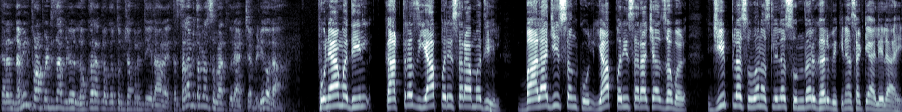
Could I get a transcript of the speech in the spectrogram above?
कारण नवीन प्रॉपर्टीचा व्हिडिओ लवकरात लवकर तुमच्यापर्यंत येणार आहे. तर चला मित्रांनो सुरुवात करूया आजच्या व्हिडिओला पुण्यामधील कात्रज या परिसरामधील बालाजी संकुल या परिसराच्या जवळ जी प्लस वन असलेलं सुंदर घर विकण्यासाठी आलेलं आहे.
